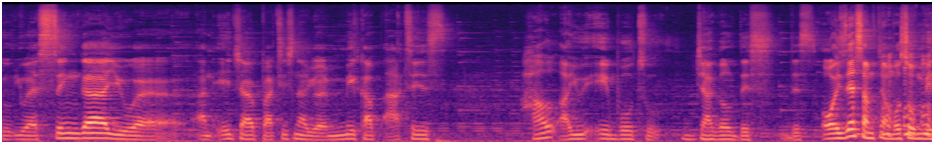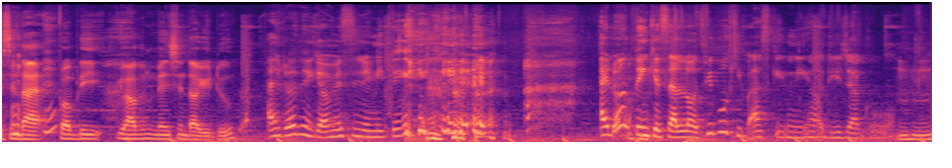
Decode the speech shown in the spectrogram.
you are a singer. You are an HR practitioner. You are a makeup artist. How are you able to juggle this this? Or is there something I'm also missing that probably you haven't mentioned that you do? I don't think I'm missing anything. I don't think it's a lot. People keep asking me, how do you juggle Mm-hmm.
